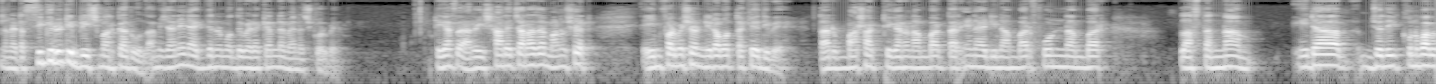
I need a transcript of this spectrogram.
মানে একটা সিকিউরিটি ব্রিচ মার্কার রুল। আমি জানি না একদিনের মধ্যে মেয়েটা কেমনে ম্যানেজ করবে। ঠিক আছে, আর এই সাড়ে চার হাজার মানুষের এই ইনফরমেশন নিরাপত্তা কে দিবে? তার বাসার ঠিকানা নাম্বার, তার NID number phone number plus তার নাম এটা যদি কোনোভাবে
